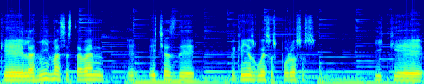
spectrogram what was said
que las mismas estaban eh, hechas de pequeños huesos porosos y que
